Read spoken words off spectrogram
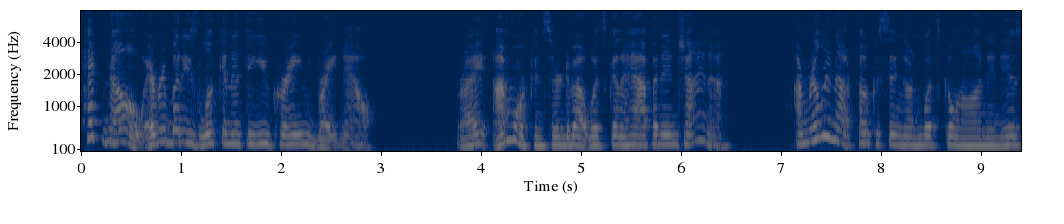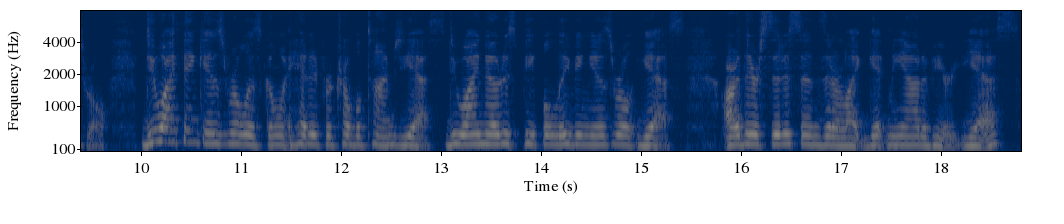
Heck no. Everybody's looking at the Ukraine right now, right? I'm more concerned about what's going to happen in China. I'm really not focusing on what's going on in Israel. Do I think Israel is going headed for troubled times? Yes. Do I notice people leaving Israel? Yes. Are there citizens that are like, get me out of here? Yes.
